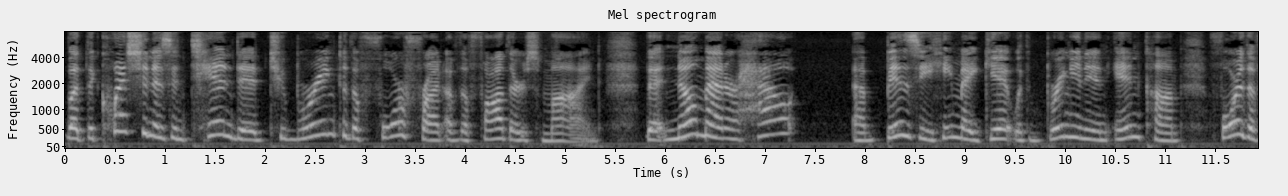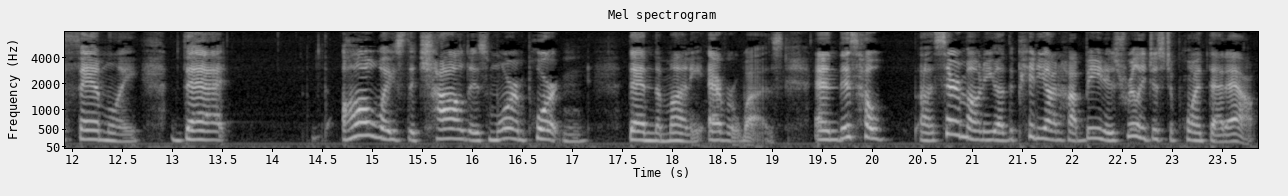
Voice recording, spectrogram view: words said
but the question is intended to bring to the forefront of the father's mind that no matter how uh, busy he may get with bringing in income for the family, that always the child is more important than the money ever was. And this whole uh, ceremony of the Pidyon Habin is really just to point that out.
